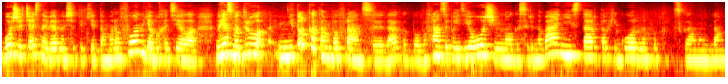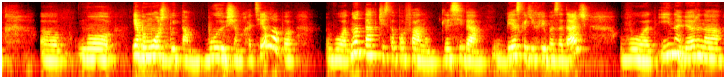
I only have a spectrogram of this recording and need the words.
большая часть, наверное, все-таки это марафон, я бы хотела. Но я смотрю не только там во Франции, да, как бы во Франции, по идее, очень много соревнований, стартов и горных, вот как ты сказал, Монблан. Э, но я бы, может быть, там в будущем хотела бы, вот, но так чисто по фану, для себя, без каких-либо задач, вот, и, наверное,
